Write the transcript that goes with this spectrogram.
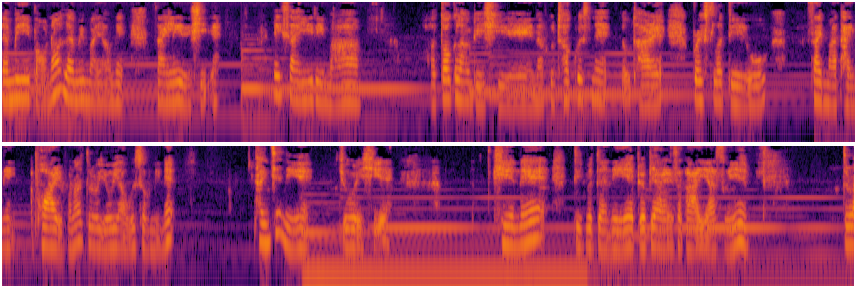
လမ်းမေးပေါ့နော်လမ်းမေးမှာရောင်းတဲ့ဆိုင်လေးတွေရှိတယ်အဲ့ဆိုင်လေးတွေမှာတော့ကလောက်တွေရှိတယ်နောက်ပြီး turquoise နဲ့လုပ်ထားတဲ့ bracelet တွေကိုစိုက်မှာထိုင်နေအဖွားတွေပေါ့နော်သူတို့ရိုးရာဝတ်စုံနေနဲ့ထိုင်ချင်နေတဲ့ကြိုးတွေရှိတယ် ခင်နဲ့ဒီပတန်တွေရဲ့ပြောပြတဲ့စကားအရာဆိုရင်သူက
